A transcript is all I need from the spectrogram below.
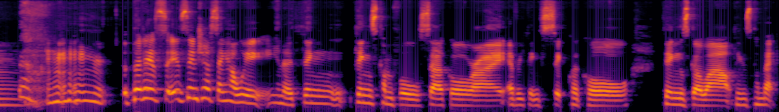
Mm. but it's it's interesting how we you know thing things come full circle right? Everything's cyclical. Things go out things come back.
